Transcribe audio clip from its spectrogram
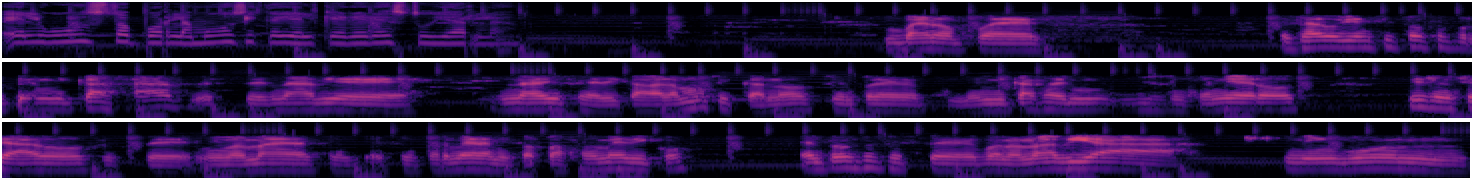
el gusto por la música y el querer estudiarla? Bueno, pues es algo bien chistoso porque en mi casa este, nadie nadie se dedicaba a la música, ¿no? Siempre en mi casa hay muchos ingenieros, licenciados, este, mi mamá es, es, enfermera, mi papá fue médico, entonces, este, bueno, no había ningún,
